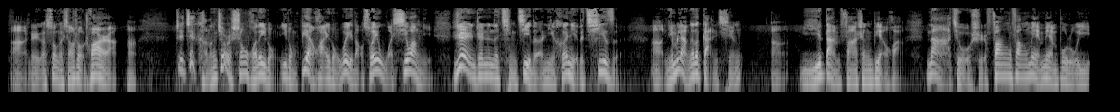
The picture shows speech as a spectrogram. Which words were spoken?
啊，这个送个小手串啊，啊，这这可能就是生活的一种一种变化，一种味道。所以我希望你认认真真的，请记得，你和你的妻子，啊，你们两个的感情，啊，一旦发生变化，那就是方方面面不如意。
